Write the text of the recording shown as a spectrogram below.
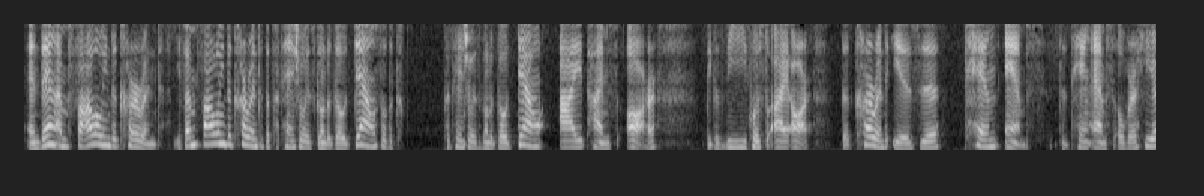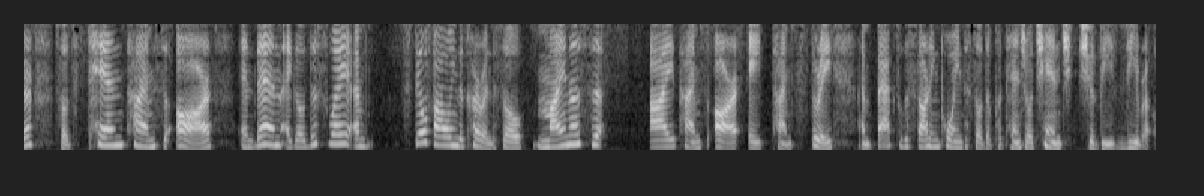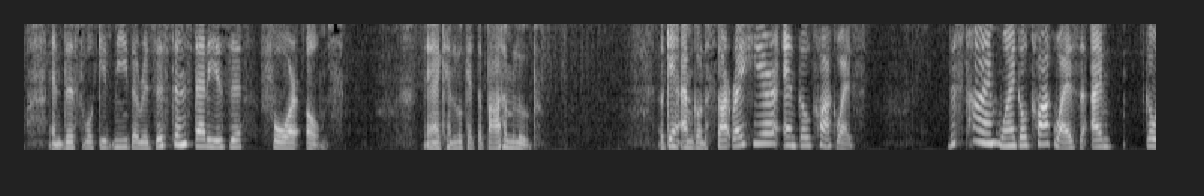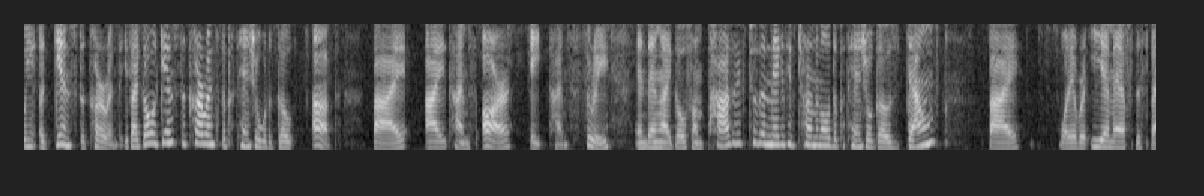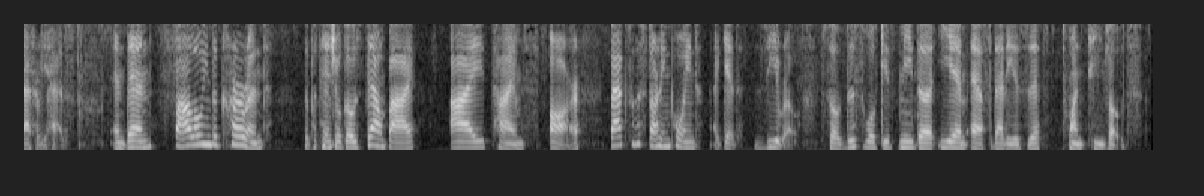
And then I'm following the current. If I'm following the current, the potential is going to go down, so the potential is going to go down I times R, because V equals to IR. The current is uh, 10 amps the 10 amps over here. So it's 10 times R. And then I go this way. I'm still following the current. So minus I times R, 8 times 3, I'm back to the starting point, so the potential change should be 0. And this will give me the resistance that is 4 ohms. Then I can look at the bottom loop. Again, I'm going to start right here and go clockwise. This time, when I go clockwise, I'm going against the current. If I go against the current, the potential would go up by I times R, 8 times 3. And then I go from positive to the negative terminal, the potential goes down by whatever EMF this battery has. And then following the current, the potential goes down by I times R. Back to the starting point, I get 0. So this will give me the EMF that is 20 volts.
